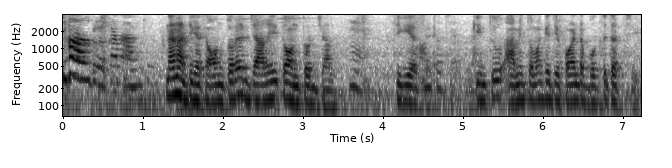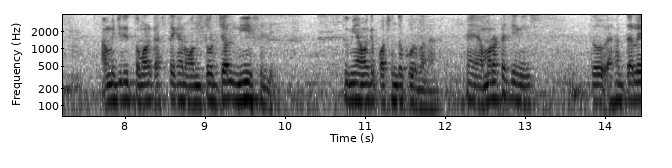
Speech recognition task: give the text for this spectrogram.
জাল দিয়ে কারণ আমি না না ঠিক আছে অন্তরের জালেই তো অন্তর্জাল। হ্যাঁ ঠিকই আছে। কিন্তু আমি তোমাকে যে পয়েন্টটা বলতে চাচ্ছি আমি যদি তোমার কাছ থেকে অন্তর্জাল নিয়ে ফেলি তুমি আমাকে পছন্দ করবে না। হ্যাঁ এমন একটা জিনিস তো এখন তাহলে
